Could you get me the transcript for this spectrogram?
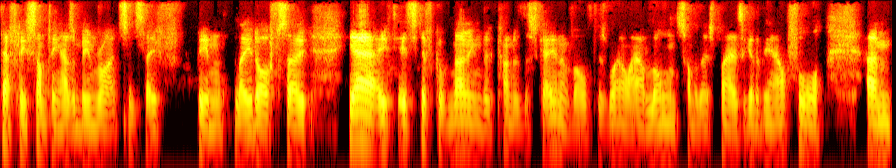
definitely something hasn't been right since they've been laid off. So, yeah, it, it's difficult knowing the kind of the scale involved as well, how long some of those players are going to be out for. Um,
